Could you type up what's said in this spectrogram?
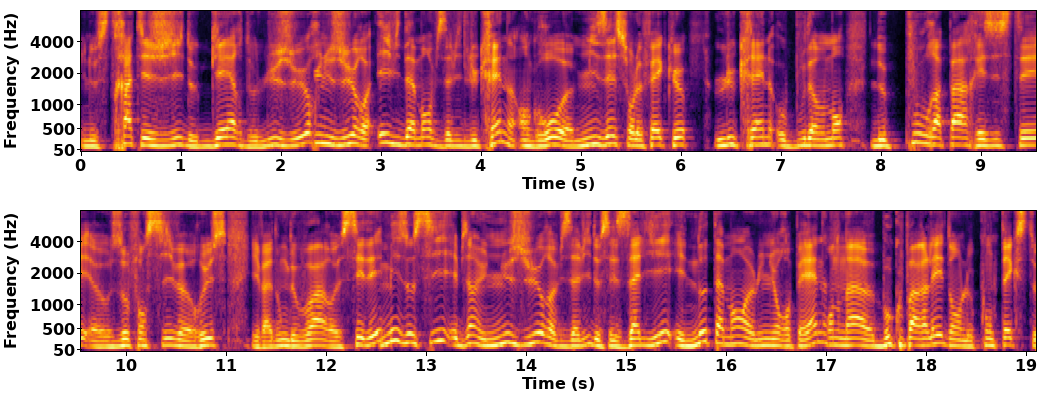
une stratégie de guerre de l'usure, une usure évidemment vis-à-vis -vis de l'Ukraine, en gros, euh, misait sur le fait que l'Ukraine, au bout d'un moment, ne pourra pas résister euh, aux offensives russes. Il va donc devoir euh, céder, mais aussi eh bien, une usure vis-à-vis de ses alliés et notamment l'Union européenne. On en a beaucoup parlé dans le contexte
